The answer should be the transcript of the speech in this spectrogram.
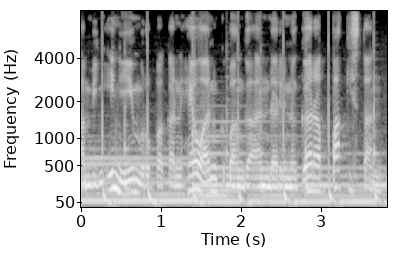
Kambing ini merupakan hewan kebanggaan dari negara Pakistan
